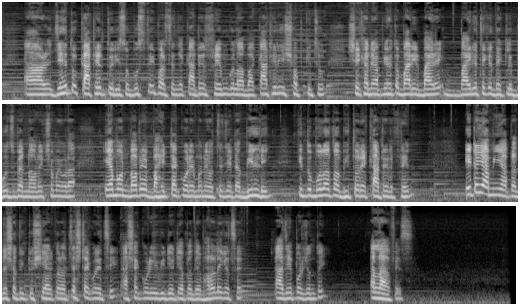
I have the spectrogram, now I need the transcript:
আর যেহেতু কাঠের তৈরি সো বুঝতেই পারছেন যে কাঠের ফ্রেমগুলা বা কাঠেরই সবকিছু, সেখানে আপনি হয়তো বাড়ির বাইরে বাইরে থেকে দেখলে বুঝবেন না। অনেক সময় ওরা এমন ভাবে বাহিরটা করে, মনে হচ্ছে যে এটা বিল্ডিং কিন্তু মূলত ভিতরে কাঠের ফ্রেম এটাই আমি আপনাদের সাথে একটু শেয়ার করার চেষ্টা করেছি। আশা করি ভিডিওটি আপনাদের ভালো লেগেছে। আজ এ পর্যন্তই। আল্লাহ হাফেজ।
